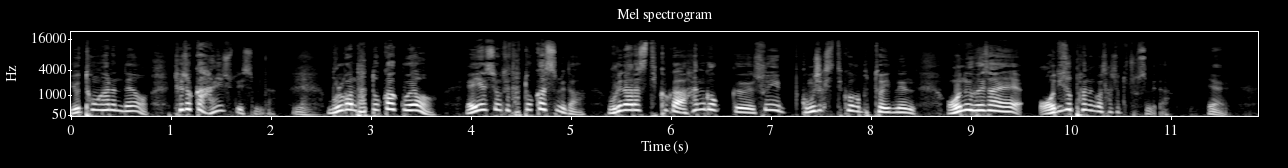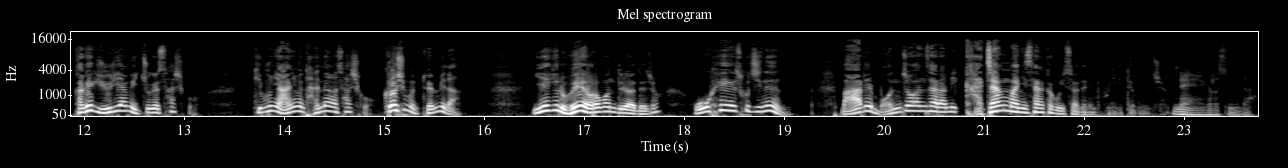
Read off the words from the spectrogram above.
유통하는데요. 최저가 아닐 수도 있습니다. 네. 물건 다 똑같고요. AS 형태 다 똑같습니다. 우리나라 스티커가 한국 그 수입 공식 스티커가 붙어 있는 어느 회사에 어디서 파는 걸 사셔도 좋습니다. 예. 가격이 유리하면 이쪽에서 사시고 기분이 아니면 다른 데가 사시고 그러시면 됩니다. 이 얘기를 왜 여러 번 드려야 되죠? 오해의 소지는 말을 먼저 한 사람이 가장 많이 생각하고 있어야 되는 부분이기 때문이죠. 네, 그렇습니다.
